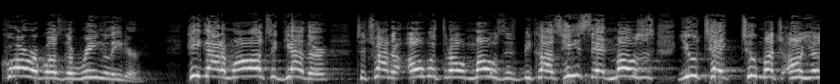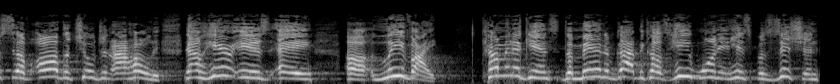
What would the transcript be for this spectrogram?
Korah was the ringleader. He got them all together to try to overthrow Moses because he said, Moses, you take too much on yourself. All the children are holy. Now here is a uh, Levite coming against the man of God because he wanted his position.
